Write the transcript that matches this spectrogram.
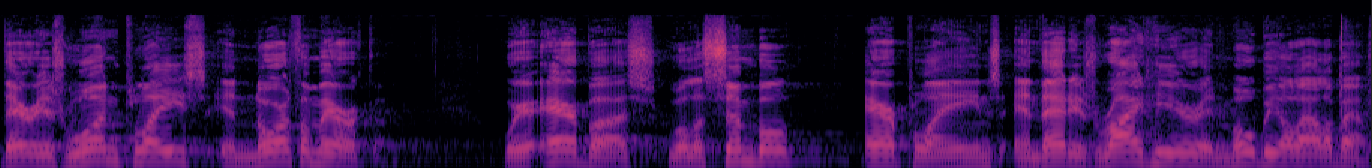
there is one place in North America where Airbus will assemble airplanes, and that is right here in Mobile, Alabama.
